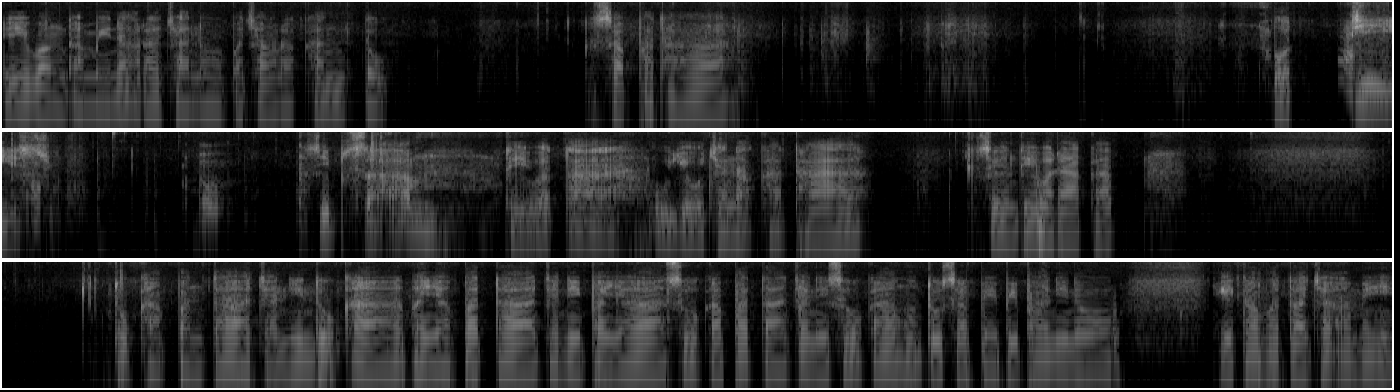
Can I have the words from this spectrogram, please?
เอวังธรรมนะราชาโนปชังรักขันตุ สัพพทา บทที่สิบสามเทวตา อุโยชนะคาถาเชิญเทวดากับ ทุกขปันตาจานินทุกขาพยาปตาจานิพยาโสกปัตตาจานิโสกาหุนตุสัพเพปิปานิโนเอตาวตาจะอมิหิ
